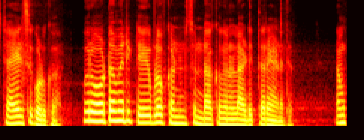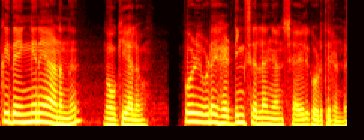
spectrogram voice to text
സ്റ്റൈൽസ് കൊടുക്കുക. ഒരു ഓട്ടോമാറ്റിക് ടേബിൾ ഓഫ് കണ്ടൻസ് ഉണ്ടാക്കുന്നതിനുള്ള അടിത്തറയാണിത്. നമുക്ക് ഇത് എങ്ങനെയാണെന്ന് നോക്കിയാലോ? ഇപ്പോൾ ഇവിടെ ഹെഡിങ്സ് എല്ലാം ഞാൻ സ്റ്റൈൽ കൊടുത്തിട്ടുണ്ട്.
